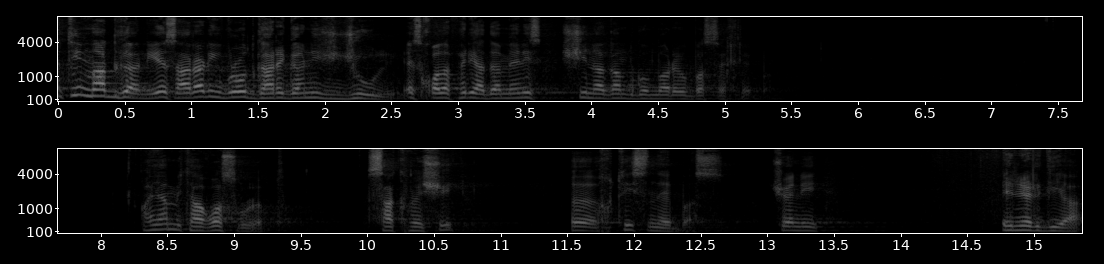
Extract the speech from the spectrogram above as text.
ერთი მათგანი ეს არ არის უბრალოდ გარეგანის ჯული. ეს ყველაფერი ადამიანის შინაგან მდგომარეობას ეხება. აი ამით აღვასრულებთ საქმეში ღვთის ნებას. ჩვენი ენერგია,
